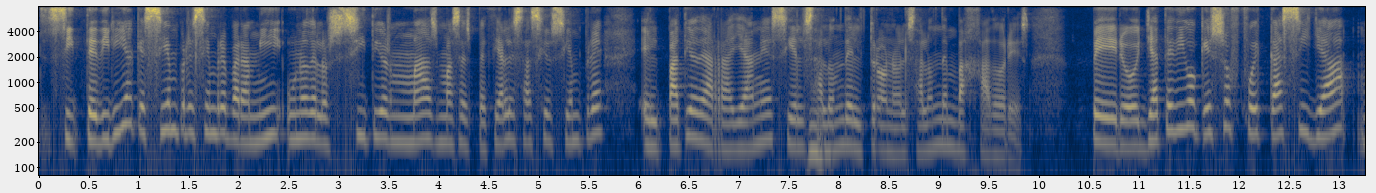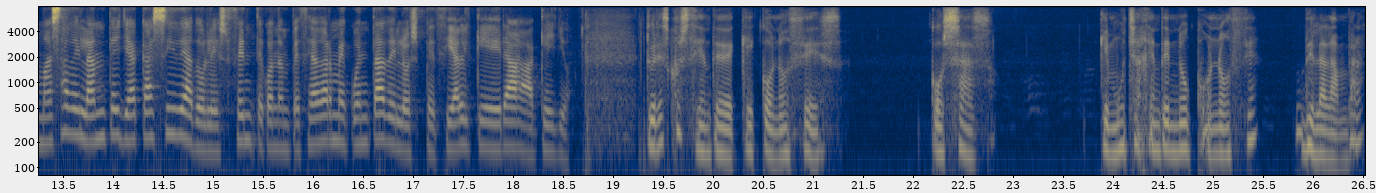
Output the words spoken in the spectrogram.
si te diría que siempre, siempre para mí uno de los sitios más, más especiales ha sido siempre el patio de Arrayanes y el. Salón del Trono, el Salón de Embajadores pero ya te digo que eso fue casi ya más adelante, ya casi de adolescente, cuando empecé a darme cuenta de lo especial que era aquello. ¿Tú eres consciente de que conoces cosas que mucha gente no conoce de la Alhambra?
